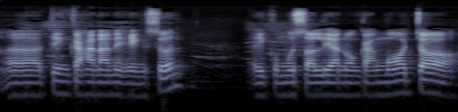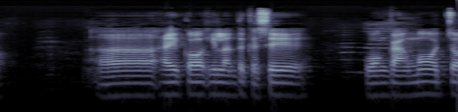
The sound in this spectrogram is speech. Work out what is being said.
uh, tingkahanane ingsun iku musallian wong kang maca. Uh, aiko ilan tegese wong kang maca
